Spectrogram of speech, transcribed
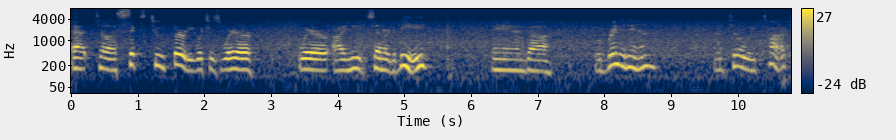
at uh, 6 to 30, which is where where I need center to be. And uh, we'll bring it in until we touch.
